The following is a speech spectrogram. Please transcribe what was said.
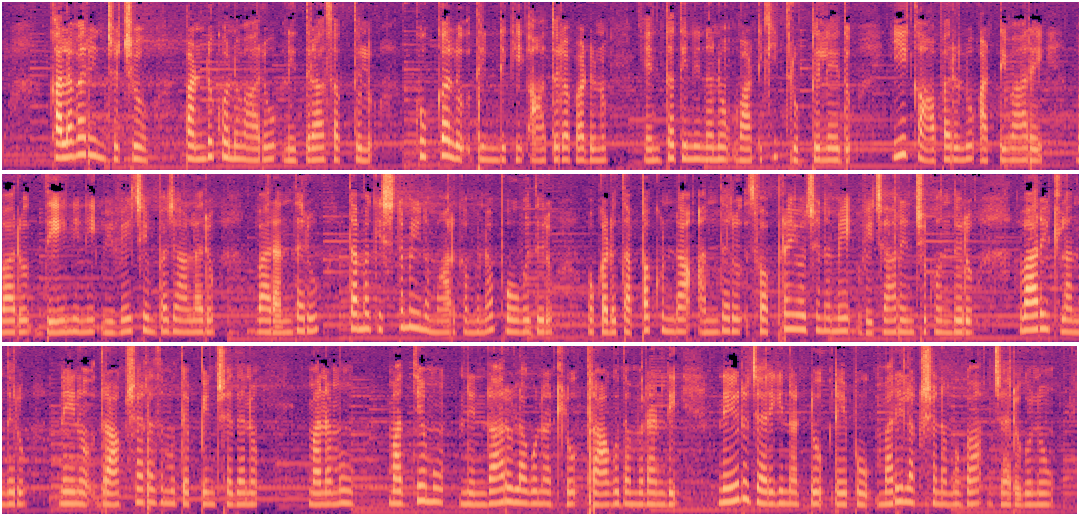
కలవరించుచు పండుకొనువారు నిద్రాసక్తులు. కుక్కలు తిండికి ఆతురపడును. ఎంత తినినను వాటికి తృప్తి లేదు. ఈ కాపరులు అట్టివారే. వారు దేనిని వివేచింపజాలరు? వారందరూ తమకిష్టమైన మార్గమున పోవుదురు. ఒకడు తప్పకుండా అందరూ స్వప్రయోజనమే విచారించుకొందురు. వారిట్లందరూ నేను ద్రాక్షరసము తెప్పించెదను. మనము మద్యము నిండారులగునట్లు త్రాగుదము రండి. నేడు జరిగినట్టు రేపు మరి లక్షణముగా జరుగును.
